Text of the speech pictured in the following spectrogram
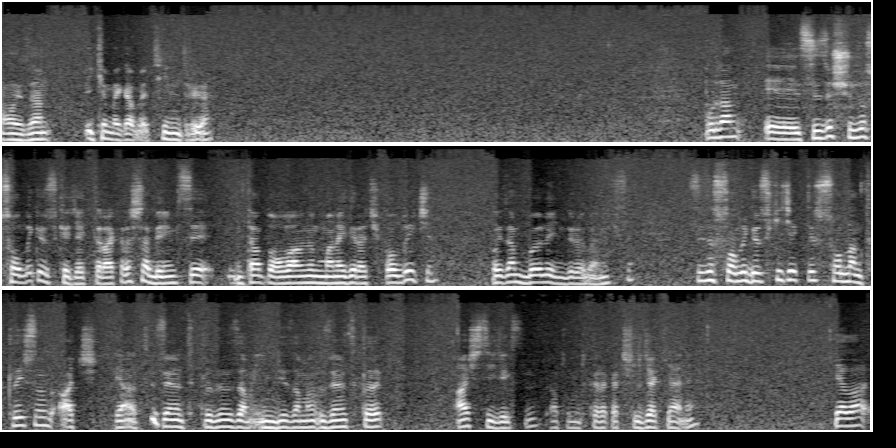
o yüzden 2 megabit indiriyor. Buradan e, sizde şurada solda gözükecektir arkadaşlar. Benimkisi internet dolanımın manager açık olduğu için o yüzden böyle indiriyor benimkisi. Sizde solda gözükecektir. Soldan tıklıyorsunuz aç. Yani üzerine tıkladığınız zaman indiği zaman üzerine tıklayarak aç diyeceksiniz. Otomatik olarak açılacak yani. Ya da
